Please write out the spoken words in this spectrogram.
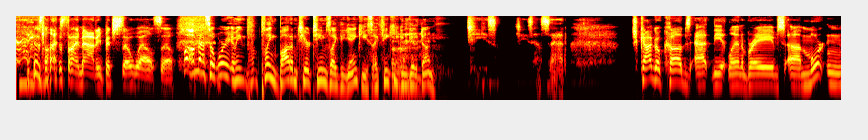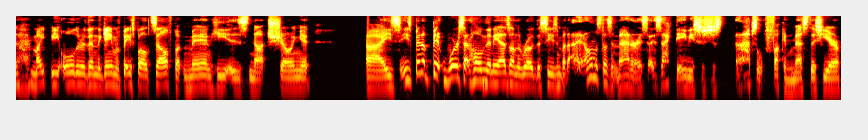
his last time out. He pitched so well. So, Well, I'm not so worried. I mean, playing bottom tier teams like the Yankees, I think he can get it done. jeez, jeez, how sad. Chicago Cubs at the Atlanta Braves. Uh, Morton might be older than the game of baseball itself, but man, he is not showing it. Uh, he's he's been a bit worse at home than he has on the road this season, but it almost doesn't matter. As Zach Davies is just an absolute fucking mess this year.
